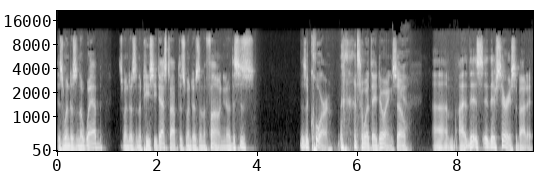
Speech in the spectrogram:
there's windows on the web there's windows on the pc desktop there's windows on the phone you know this is there's a core to what they're doing. So Yeah. um, uh, this, they're serious about it.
